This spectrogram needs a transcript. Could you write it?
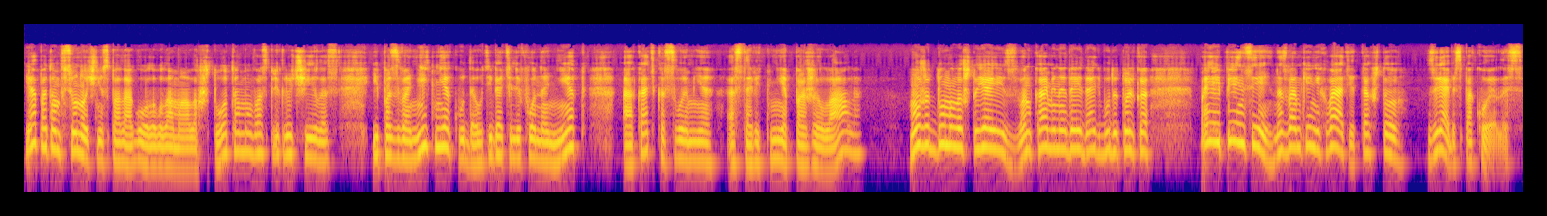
Я потом всю ночь не спала, голову ломала. Что там у вас приключилось? И позвонить некуда, у тебя телефона нет, а Катька свой мне оставить не пожелала. Может, думала, что я и звонками надоедать буду, только моей пенсии на звонки не хватит, так что зря беспокоилась».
